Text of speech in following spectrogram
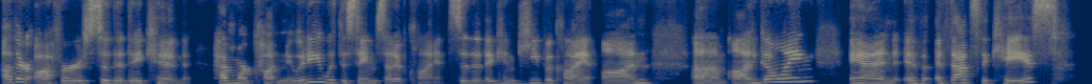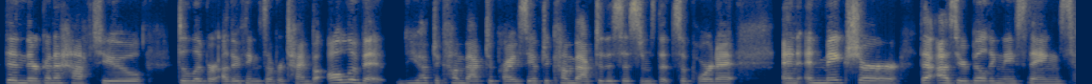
other offers so that they can have more continuity with the same set of clients so that they can keep a client on um, ongoing. And if if that's the case then they're going to have to deliver other things over time but all of it you have to come back to price. You have to come back to the systems that support it and and make sure that as you're building these things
